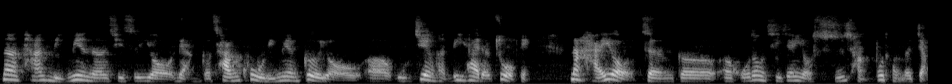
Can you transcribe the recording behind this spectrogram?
那它里面呢其实有两个仓库，里面各有呃五件很厉害的作品，那还有整个呃活动期间有十场不同的讲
